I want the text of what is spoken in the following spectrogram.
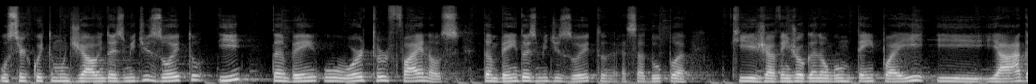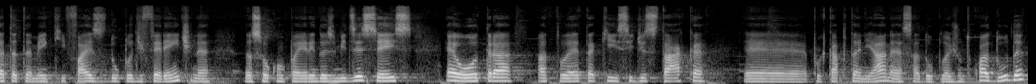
o Circuito Mundial em 2018 e também o World Tour Finals também em 2018, essa dupla que já vem jogando há algum tempo aí e, e a Agatha também que faz dupla diferente, né, da sua companheira em 2016, é outra atleta que se destaca é, por capitanear né, essa dupla junto com a Duda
